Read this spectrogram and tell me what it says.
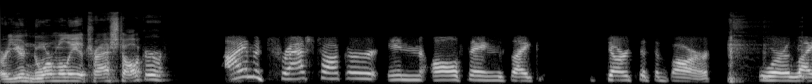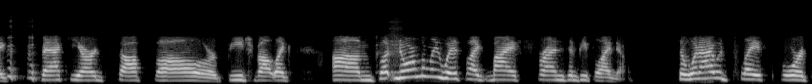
are you normally a trash talker? I am a trash talker in all things like darts at the bar, or like backyard softball or beach ball, like um, but normally with like my friends and people I know. So when I would play sports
